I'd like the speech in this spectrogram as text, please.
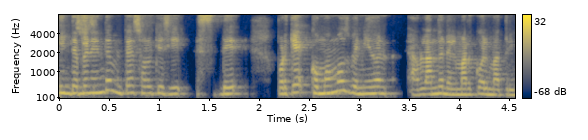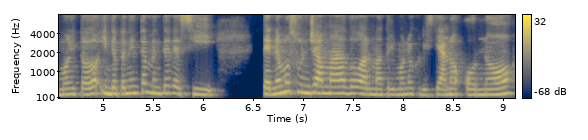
Independientemente de solo que sí, de, porque como hemos venido hablando en el marco del matrimonio y todo, independientemente de si tenemos un llamado al matrimonio cristiano o no,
